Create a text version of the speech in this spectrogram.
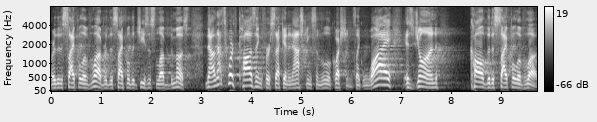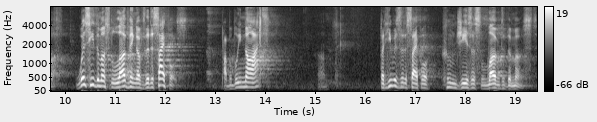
or the disciple of love, or the disciple that Jesus loved the most. Now, that's worth pausing for a second and asking some little questions. Like, why is John called the disciple of love? Was he the most loving of the disciples? Probably not. Um, but he was the disciple whom Jesus loved the most.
